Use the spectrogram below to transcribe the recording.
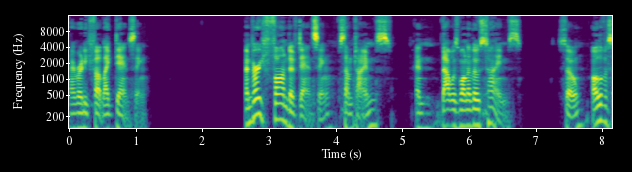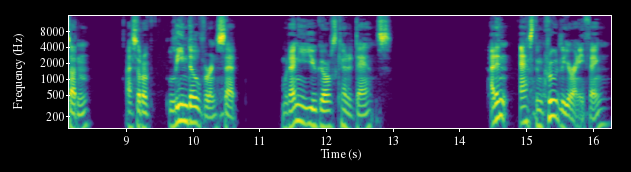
I really felt like dancing. I'm very fond of dancing, sometimes, And that was one of those times. So, all of a sudden, I sort of leaned over and said, Would any of you girls care to dance? I didn't ask them crudely or anything.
